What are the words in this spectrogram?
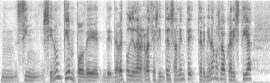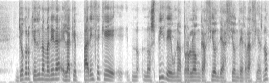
mmm, sin, sin, un tiempo de, de haber podido dar gracias intensamente, terminamos la Eucaristía yo creo que de una manera en la que parece que nos pide una prolongación de acción de gracias, ¿no?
